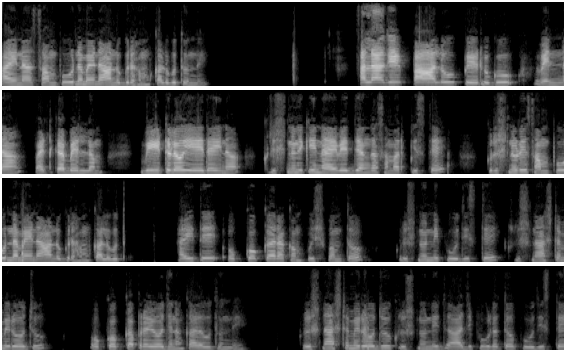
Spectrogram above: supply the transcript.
ఆయన సంపూర్ణమైన అనుగ్రహం కలుగుతుంది. అలాగే పాలు పెరుగు వెన్న పటిక బెల్లం వీటిలో ఏదైనా కృష్ణునికి నైవేద్యంగా సమర్పిస్తే కృష్ణుడి సంపూర్ణమైన అనుగ్రహం కలుగుతుంది. అయితే ఒక్కొక్క రకం పుష్పంతో కృష్ణుణ్ణి పూజిస్తే కృష్ణాష్టమి రోజు ఒక్కొక్క ప్రయోజనం కలుగుతుంది. కృష్ణాష్టమి రోజు కృష్ణుణ్ణి జాజి పూలతో పూజిస్తే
